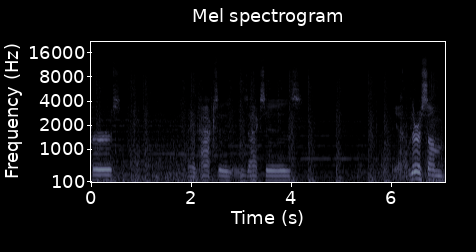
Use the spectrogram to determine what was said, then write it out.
first. And axes, axes. Yeah, there are some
